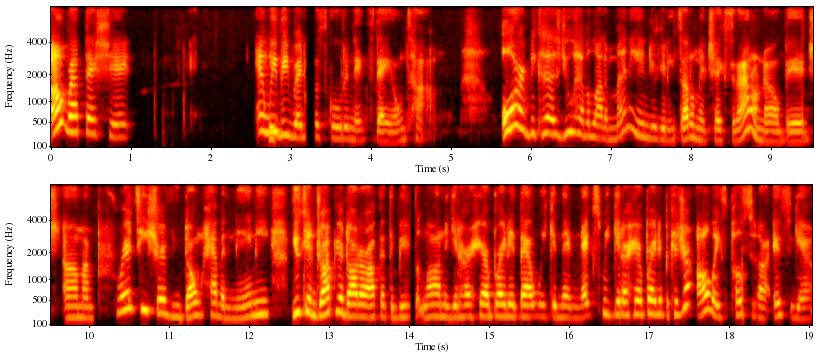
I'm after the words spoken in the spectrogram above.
unwrap that shit, and we be ready for school the next day on time. Or because you have a lot of money and you're getting settlement checks, and I don't know, bitch. Um, I'm pretty sure if you don't have a nanny, you can drop your daughter off at the beauty salon to get her hair braided that week, and then next week get her hair braided because you're always posted on Instagram,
